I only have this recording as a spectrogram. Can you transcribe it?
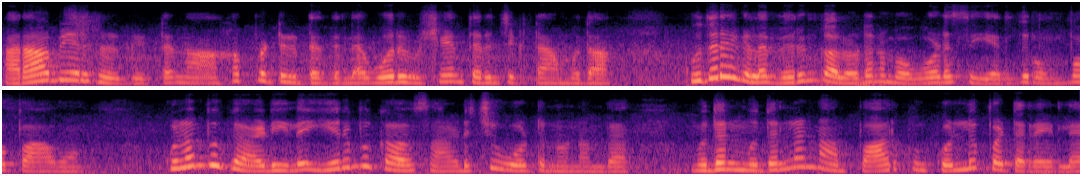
அராபியர்கள்கிட்ட நான் அகப்பட்டுக்கிட்டதில் ஒரு விஷயம் தெரிஞ்சுக்கிட்டேன் அமுதா. குதிரைகளை வெறுங்காலோட நம்ம ஓட செய்யறது ரொம்ப பாவம். குழம்புக்கு அடியில் இரும்பு கவசம் அடித்து ஓட்டணும் நம்ம. முதன் முதல்ல நான் பார்க்கும் கொல்லுப்பட்டறையில்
